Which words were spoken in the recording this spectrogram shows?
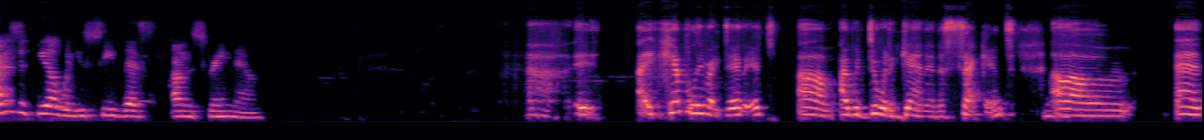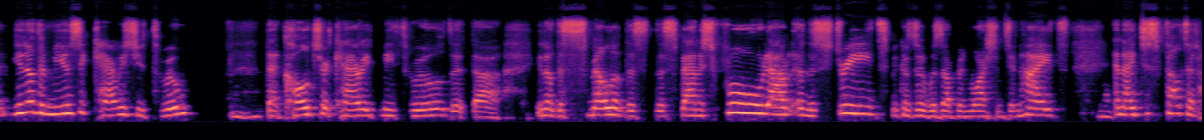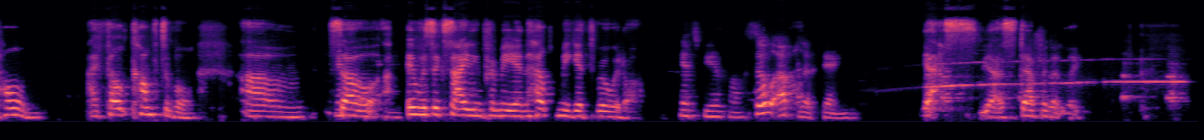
How does it feel when you see this on the screen now? It, I can't believe I did it. Um, I would do it again in a 2nd mm-hmm. um, and you know, the music carries you through. Mm-hmm. That culture carried me through. That uh, you know the smell of the the Spanish food out in the streets because it was up in Washington Heights, mm-hmm. and I just felt at home. I felt comfortable. Um, so it was exciting for me and helped me get through it all. That's beautiful. So uplifting. Yes, yes, definitely.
